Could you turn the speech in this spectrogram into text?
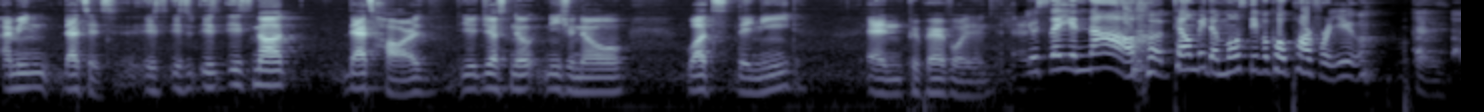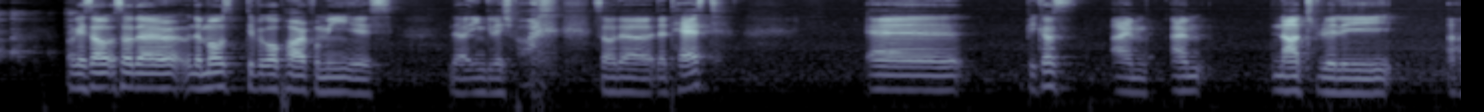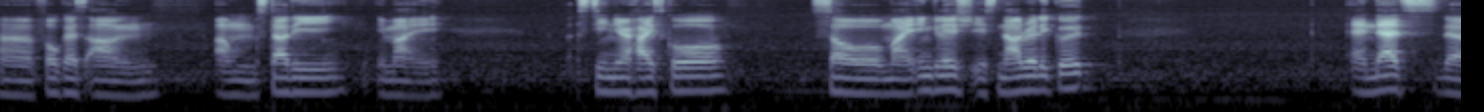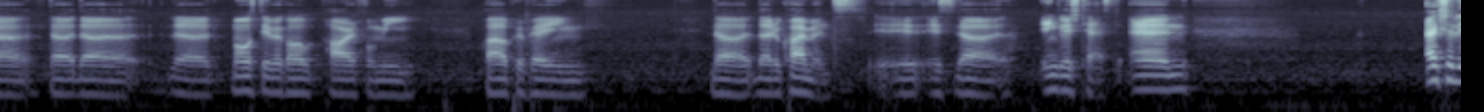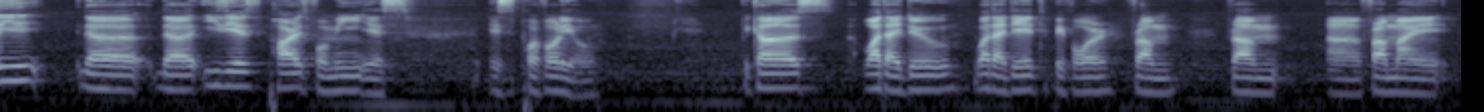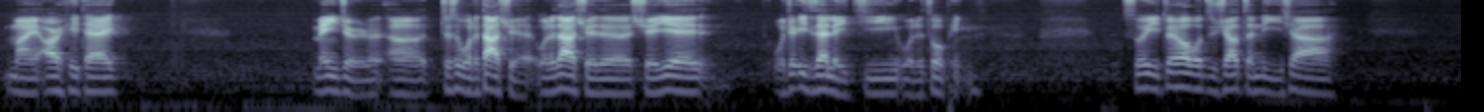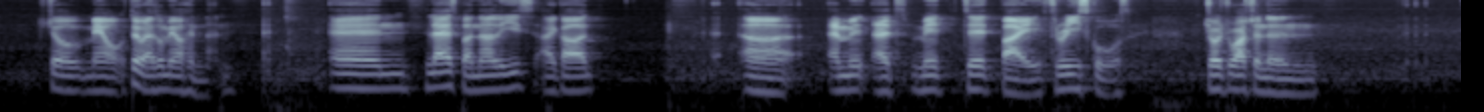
I mean, that's it. It's, it's, it's not that hard. You just know, need to know what they need and prepare for it. You say it now. Tell me the most difficult part for you. Okay. Okay, so so the the most difficult part for me is the English part. so the the test, and because I'm I'm not really uh, focused on on study in my senior high school, so my English is not really good and that's the the the the most difficult part for me while preparing the the requirements is the English test. And actually the the easiest part for me is is portfolio. Because what I do, what I did before from from uh, from my my architect major 呃，就是我的大学，我的大学的学业，我就一直在累积我的作品，所以最后我只需要整理一下，就没有对我来说没有很难。And last but not least, I got uh, admitted by three schools George Washington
